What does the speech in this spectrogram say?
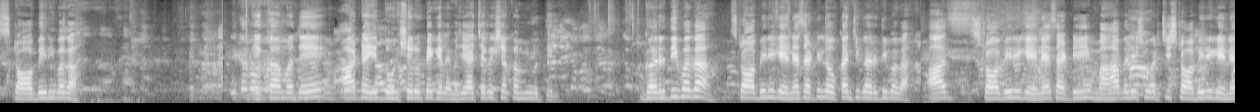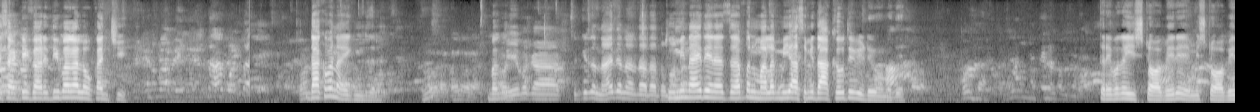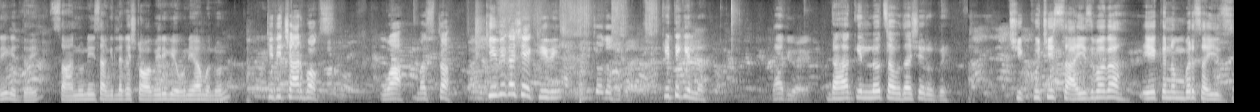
Strawberry बघा. एकामध्ये आठ आहे दोनशे रुपये केलाय म्हणजे याच्यापेक्षा कमी होतील. गर्दी बघा स्ट्रॉबेरी घेण्यासाठी लोकांची गर्दी बघा. आज स्ट्रॉबेरी घेण्यासाठी महाबलेश्वरची स्ट्रॉबेरी घेण्यासाठी गर्दी बघा लोकांची. दाखवा ना एक मिनिट जरा. बघ. हे बघा चुकीचं नाही देणार दादा तुम्ही नाही देण्याचा पण मला मी असं मी दाखवते व्हिडिओमध्ये तर हे बघा ही स्ट्रॉबेरी आहे. मी स्ट्रॉबेरी घेतोय. सानूनी सांगितलं का स्ट्रॉबेरी घेऊन या म्हणून. किती? चार बॉक्स वा मस्त. किवी कशी आहे किवी? किती किलो? दहा किलो चौदाशे रुपये. चिक्कूची साईज बघा एक नंबर साईज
